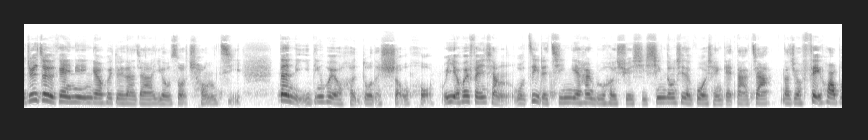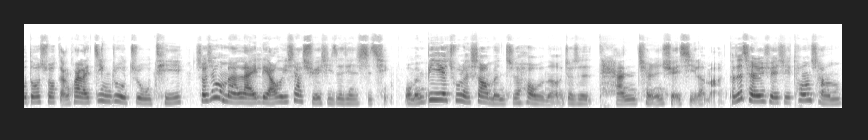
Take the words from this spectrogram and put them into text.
我觉得这个概念应该会对大家有所冲击，但你一定会有很多的收获。我也会分享我自己的经验和如何学习新东西的过程给大家。那就废话不多说，赶快来进入主题。首先，我们来聊一下学习这件事情。我们毕业出了校门之后呢，就是谈成人学习了嘛。可是成人学习通常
